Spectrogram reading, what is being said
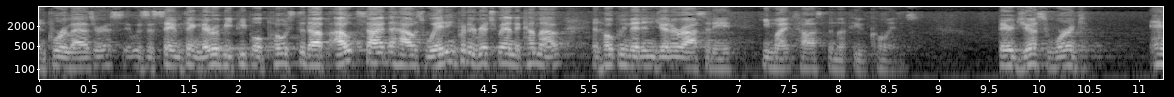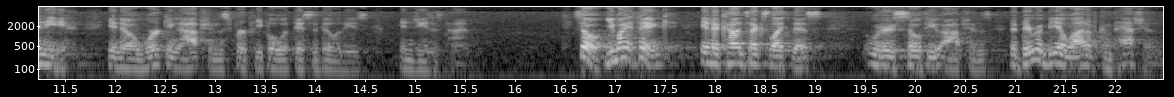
and poor Lazarus? It was the same thing. There would be people posted up outside the house waiting for the rich man to come out and hoping that in generosity he might toss them a few coins. There just weren't any, you know, working options for people with disabilities in Jesus' time. So you might think, in a context like this, where there's so few options, that there would be a lot of compassion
